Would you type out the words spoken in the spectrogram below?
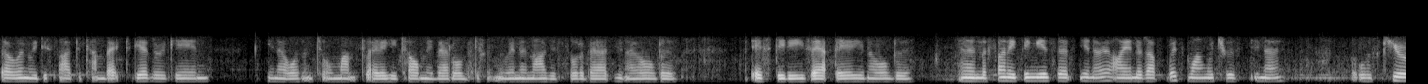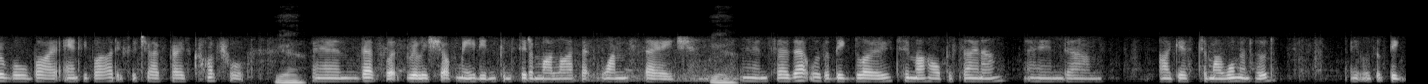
so when we decided to come back together again, you know, it wasn't until months later he told me about all the different women, and I just thought about, you know, all the STDs out there, you know, all the. And the funny thing is that, you know, I ended up with one which was, you know, was curable by antibiotics, which I praise God for. Yeah. And that's what really shocked me. He didn't consider my life at one stage. Yeah. And so that was a big blow to my whole persona. And um, I guess, to my womanhood. It was a big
